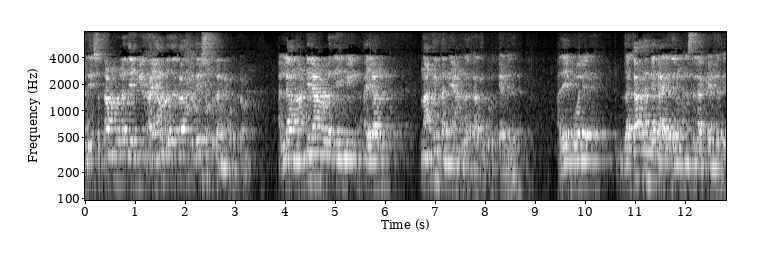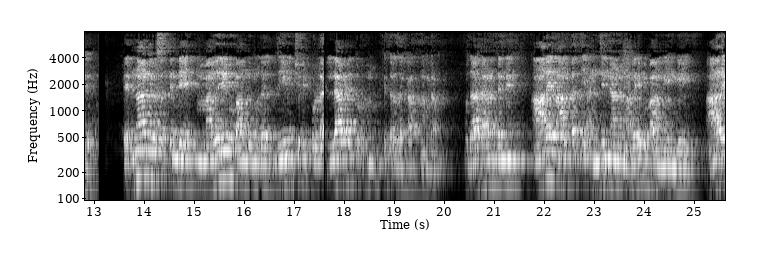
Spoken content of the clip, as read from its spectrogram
വിദേശത്താണുള്ളത് എങ്കിൽ അയാളുടെ സക്കാത്ത് വിദേശത്ത് തന്നെ കൊടുക്കണം. അല്ല നാട്ടിലാണുള്ളത് എങ്കിൽ അയാൾ നാട്ടിൽ തന്നെയാണ് സക്കാത്ത് കൊടുക്കേണ്ടത്. അതേപോലെ ജക്കാത്തിന്റെ കാര്യത്തിൽ മനസ്സിലാക്കേണ്ടത് പെരുന്നാൾ ദിവസത്തിന്റെ മകരീവ് ബാങ്ക് മുതൽ ജീവിച്ചുരിപ്പുള്ള എല്ലാവരെ ഫിത്ര സക്കാത്ത് നൽകണം. ഉദാഹരണത്തിന് ആറ് നാൽപ്പത്തി അഞ്ചിനാണ് മകരീവ് ബാങ്ക് എങ്കിൽ ആറ്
